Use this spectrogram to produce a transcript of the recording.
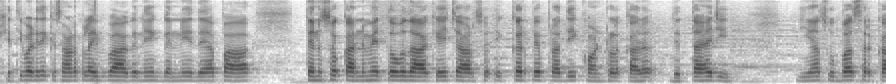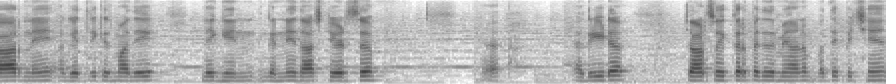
ਖੇਤੀਬਾੜੀ ਤੇ ਕਿਸਾਨ ਭਲਾਈ ਵਿਭਾਗ ਨੇ ਗੰਨੇ ਦਾ ਭਾਅ 391 ਤੋਂ ਵਧਾ ਕੇ 401 ਰੁਪਏ ਪ੍ਰਤੀ ਕੁਇੰਟਲ ਕਰ ਦਿੱਤਾ ਹੈ ਜੀ। ਜੀ ਹਾਂ ਸੂਬਾ ਸਰਕਾਰ ਨੇ ਅਗੇਤਰੀ ਕਿਸਮਾਂ ਦੇ ਲਈ ਗੰਨ- ਗੰਨੇ ਦਾ ਸਟੇਟਸ ਐਗਰੀਡ 401 ਰੁਪਏ ਦੇ ਦਰਮਿਆਨ ਅਤੇ ਪਿੱਛੇ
